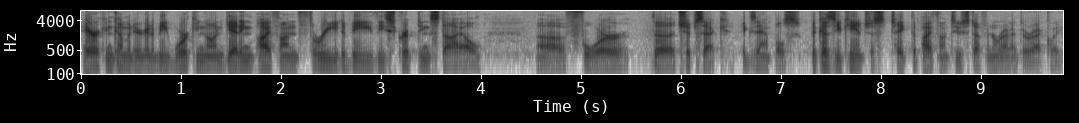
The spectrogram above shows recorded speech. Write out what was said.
Eric and company are going to be working on getting Python 3 to be the scripting style uh, for the chipsec examples, because you can't just take the Python 2 stuff and run it directly.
